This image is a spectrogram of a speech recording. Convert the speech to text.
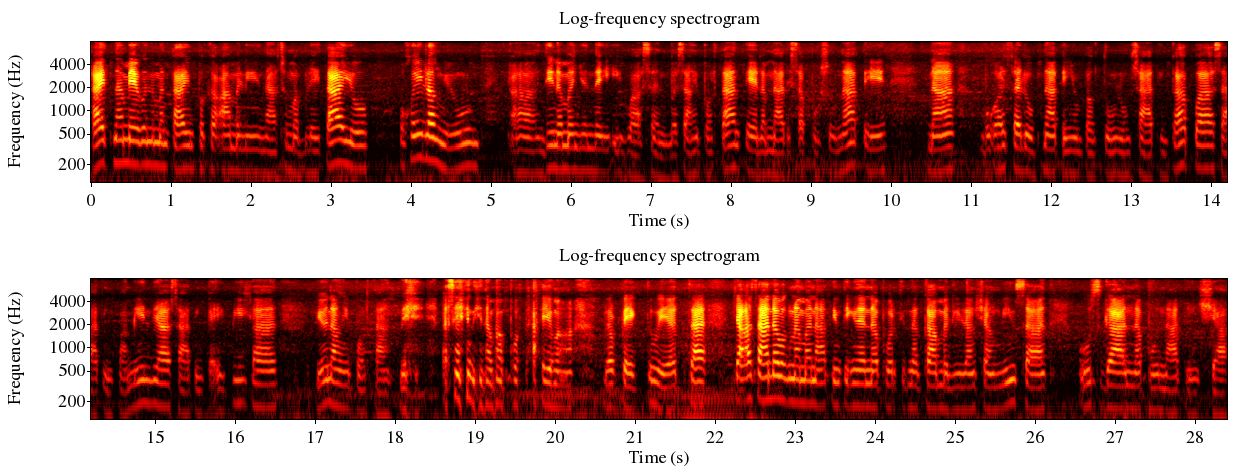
Kahit na meron naman tayong pagkakamali na sumablay tayo, okay lang yun. Ah, hindi naman yun naiiwasan. Basta ang importante, alam natin sa puso natin na bukal sa loob natin yung pagtulong sa ating kapwa, sa ating pamilya, sa ating kaibigan. Yun ang importante. Kasi hindi naman po tayo mga perfecto eh. At sa, tsaka sana wag naman natin tingnan na porkit nagkamali lang siyang minsan, usgahan na po natin siya.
